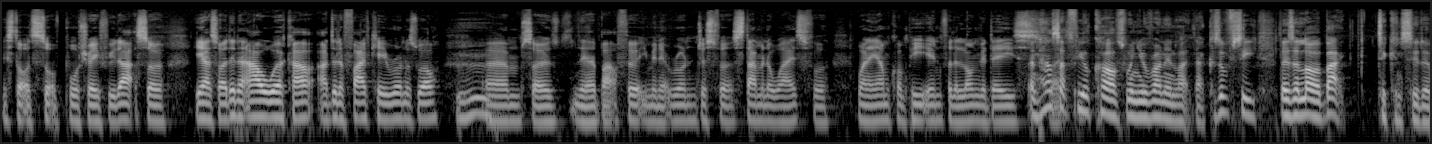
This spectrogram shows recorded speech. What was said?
it started to sort of portray through that. So yeah, so I did an hour workout. I did a five k run as well. Mm. Um, so yeah, about a thirty minute run just for stamina wise for when I am competing for the longer days. And how's like- that for your calves when you're running like that? Because obviously there's a lower back to consider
